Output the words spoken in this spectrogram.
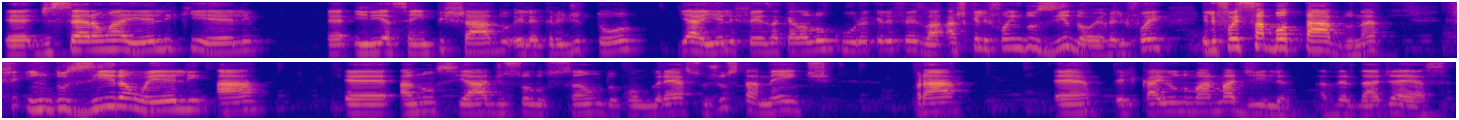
É, disseram a ele que ele é, iria ser empichado, ele acreditou, e aí ele fez aquela loucura que ele fez lá. Acho que ele foi induzido ao erro, ele foi, ele foi sabotado, né? Induziram ele a é, anunciar a dissolução do Congresso justamente para. É, ele caiu numa armadilha. A verdade é essa.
